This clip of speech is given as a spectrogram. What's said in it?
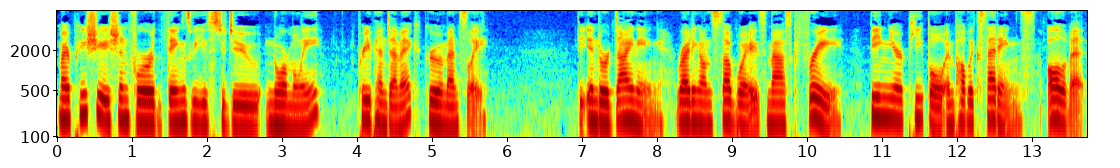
My appreciation for the things we used to do normally, pre pandemic, grew immensely. The indoor dining, riding on subways, mask free, being near people in public settings, all of it.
